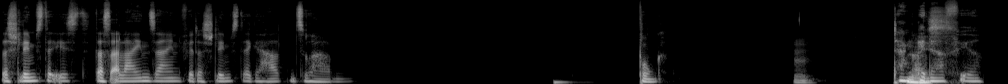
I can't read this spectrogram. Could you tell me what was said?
Das Schlimmste ist, das Alleinsein für das Schlimmste gehalten zu haben. Punkt. Hm. Danke Nice. dafür.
